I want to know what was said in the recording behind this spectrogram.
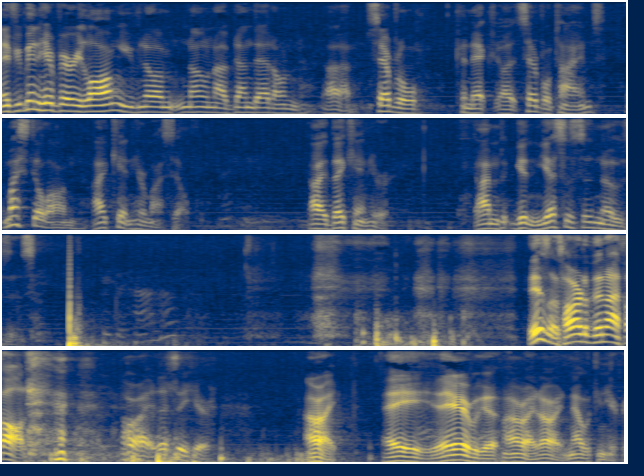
And if you've been here very long, you've know, known I've done that on uh, several connect uh, several times. Am I still on? I can't hear myself. I, they can't hear it. I'm getting yeses and noses. This is harder than I thought. all right, let's see here. All right. Hey, there we go. All right, all right. Now we can hear.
